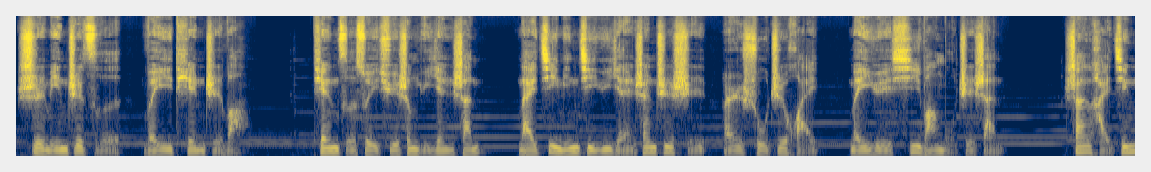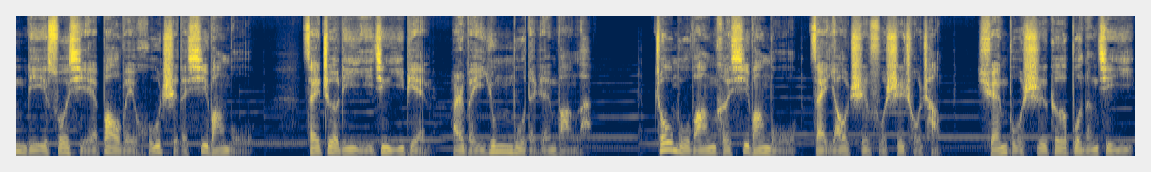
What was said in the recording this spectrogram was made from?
世民之子，为天之望。天子遂屈生于燕山，乃既名寄于燕山之时而树之怀，梅曰西王母之山。《山海经》里所写豹尾虎齿的西王母，在这里已经一变而为庸穆的人王了。周穆王和西王母在瑶池赋诗惆怅。全部诗歌不能尽意，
